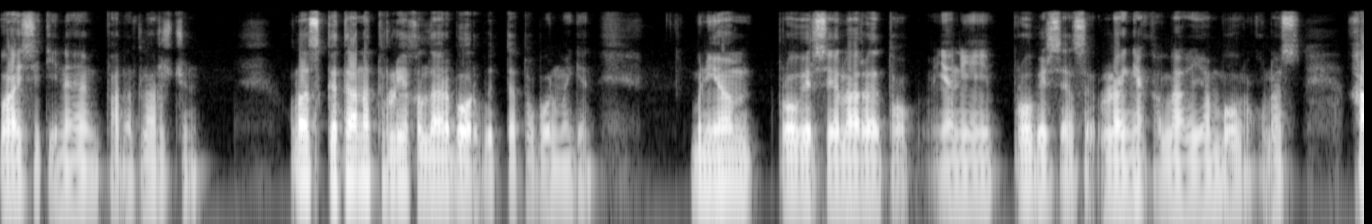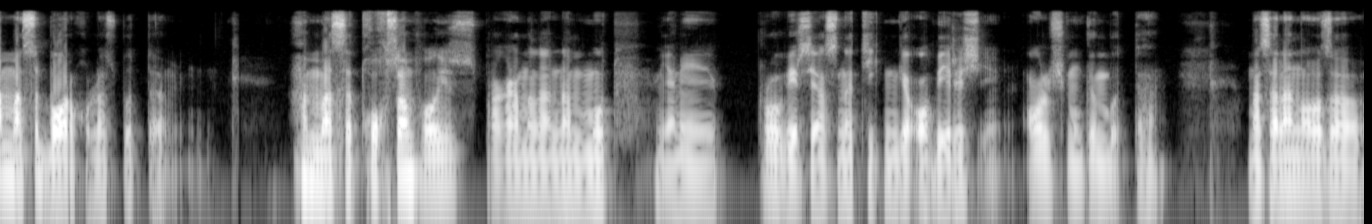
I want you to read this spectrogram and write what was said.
Vice Cityni fanatlar uchun. Xullas GTAni turli xillari bor bu yerda topolmagan buni ham pro versiyalari top ya'ni pro versiyasi ulangan xillari ham bor xullas. Hammasi bor xullas bu yerda. Hammasi to'qson foiz programmalarni mod ya'ni pro versiyasini tekinga olib berish e, olish mumkin bu yerda masalan hozir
